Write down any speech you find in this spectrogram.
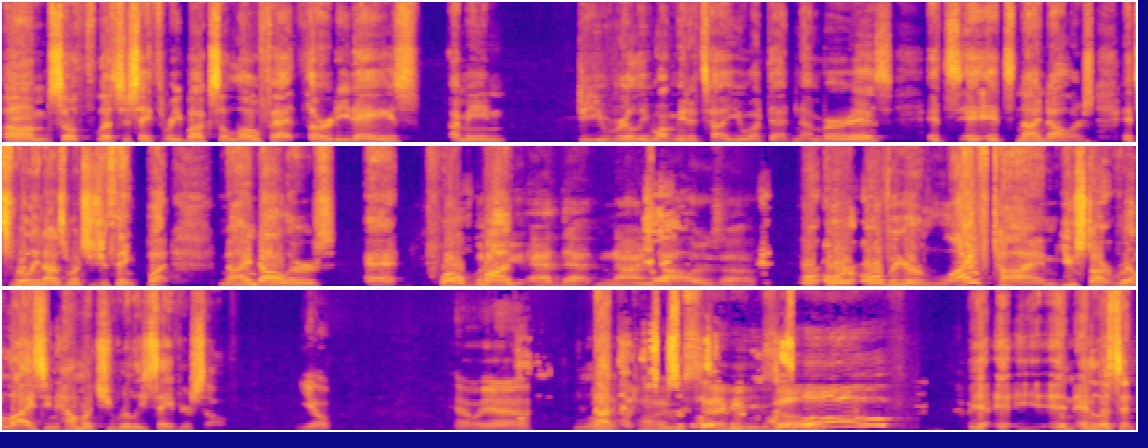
Um, so let's just say three bucks a loaf at 30 days. I mean, do you really want me to tell you what that number is? It's it's nine dollars. It's really not as much as you think, but nine dollars at 12 But months if you add that nine dollars up, or, or over your lifetime, you start realizing how much you really save yourself. Yep. Hell yeah. Not that lifetime this is supposed to be savings awesome. of Yeah, and, and listen,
